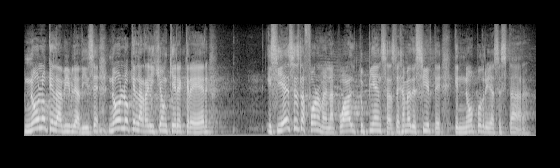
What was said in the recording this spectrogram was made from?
No lo que la Biblia dice, no lo que la religión quiere creer. Y si esa es la forma en la cual tú piensas, déjame decirte que no podrías estar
